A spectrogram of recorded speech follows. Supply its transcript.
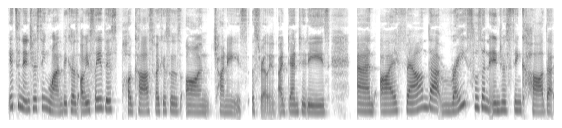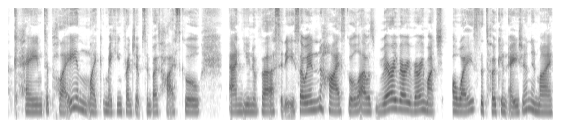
It's an interesting one because obviously this podcast focuses on Chinese Australian identities. And I found that race was an interesting card that came to play in like making friendships in both high school and university. So in high school, I was very, very, very much always the token Asian in my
